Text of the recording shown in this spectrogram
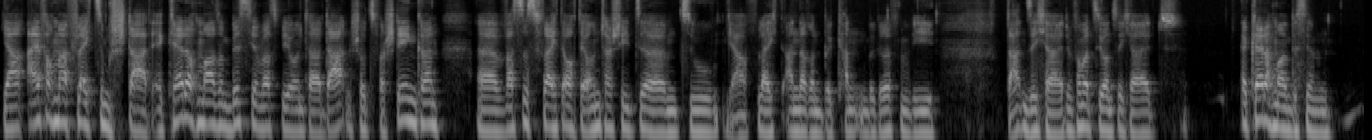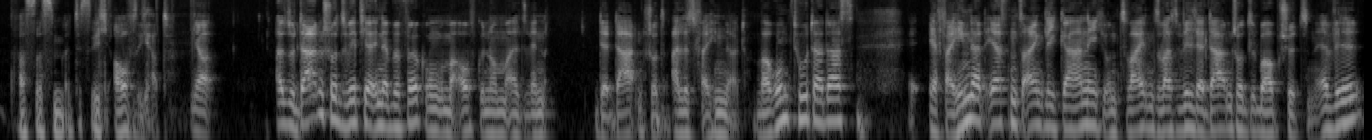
ja einfach mal vielleicht zum Start. Erklär doch mal so ein bisschen, was wir unter Datenschutz verstehen können. Äh, was ist vielleicht auch der Unterschied äh, zu ja vielleicht anderen bekannten Begriffen wie Datensicherheit, Informationssicherheit? Erklär doch mal ein bisschen, was das mit sich auf sich hat. Ja, also Datenschutz wird ja in der Bevölkerung immer aufgenommen, als wenn der Datenschutz alles verhindert. Warum tut er das? Er verhindert erstens eigentlich gar nicht und zweitens, was will der Datenschutz überhaupt schützen? Er will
